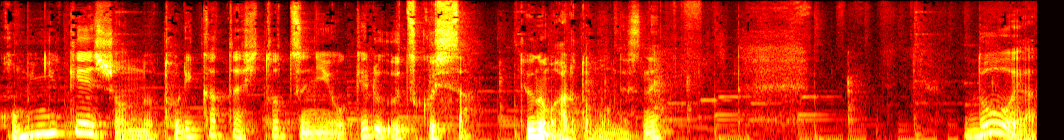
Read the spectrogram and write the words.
コミュニケーションの取り方一つにおける美しさっていうのもあると思うんですね。どうや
